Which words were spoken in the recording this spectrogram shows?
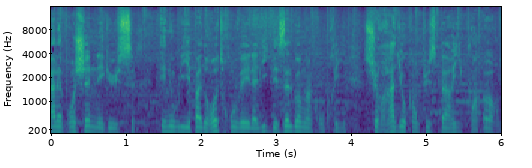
À la prochaine les et n'oubliez pas de retrouver la Ligue des albums incompris sur radiocampusparis.org.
